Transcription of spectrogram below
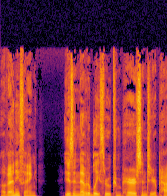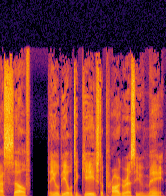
of anything, it is inevitably through comparison to your past self that you'll be able to gauge the progress you've made.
